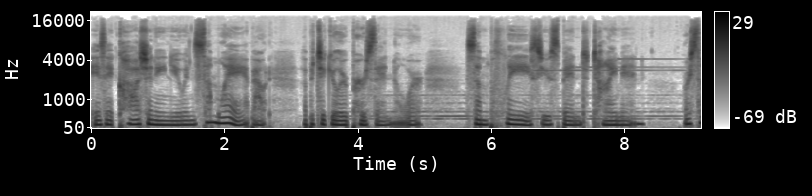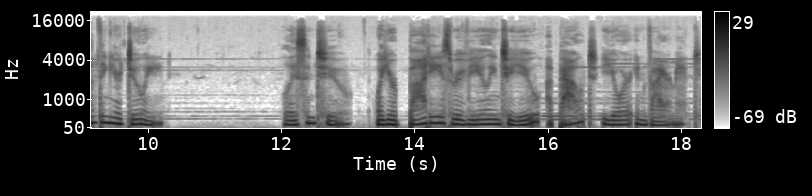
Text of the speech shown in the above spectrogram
Is it cautioning you in some way about a particular person or some place you spend time in or something you're doing? Listen to what your body is revealing to you about your environment.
